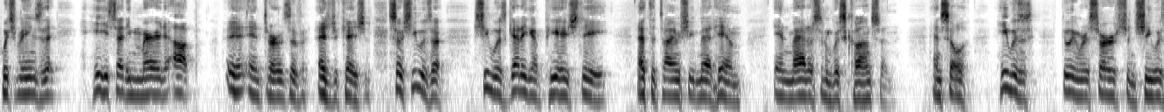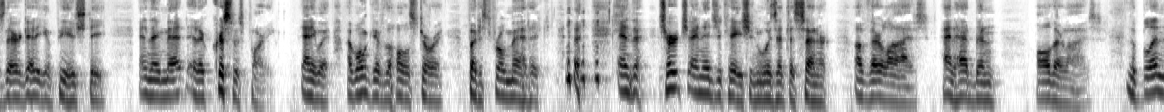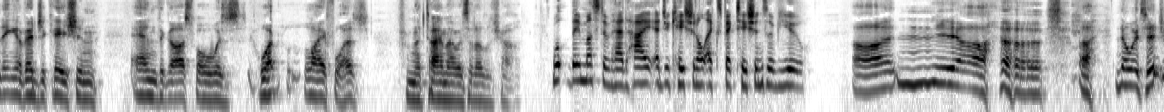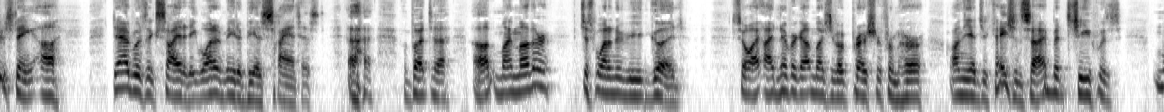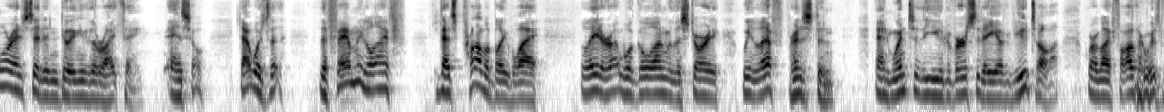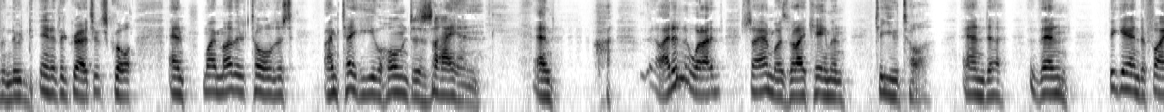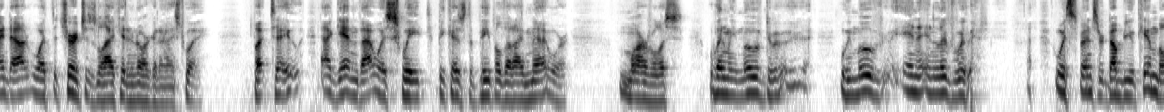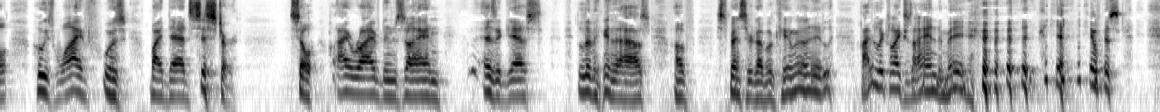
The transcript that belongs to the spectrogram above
which means that he said he married up in, in terms of education. So she was a she was getting a PhD at the time she met him in Madison, Wisconsin. And so he was doing research and she was there getting a PhD. And they met at a Christmas party. Anyway, I won't give the whole story, but it's romantic. and the church and education was at the center of their lives and had been all their lives. The blending of education and the gospel was what life was from the time I was a little child. Well, they must have had high educational expectations of you. Uh, yeah. uh, no, it's interesting. Uh, Dad was excited. He wanted me to be a scientist. Uh, but uh, uh, my mother just wanted to be good. So I, I, never got much of a pressure from her on the education side, but she was more interested in doing the right thing. And so that was the, the family life. That's probably why later we'll go on with the story. We left Princeton and went to the University of Utah, where my father was the new dean of the graduate school. And my mother told us, I'm taking you home to Zion. And I didn't know what Zion was, but I came in to Utah and uh, then began to find out what the church is like in an organized way. But uh, again, that was sweet because the people that I met were marvelous. When we moved, we moved in and lived with with Spencer W. Kimball, whose wife was my dad's sister. So I arrived in Zion as a guest, living in the house of Spencer W. Kimball, and it, I looked like Zion to me. yeah, it was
